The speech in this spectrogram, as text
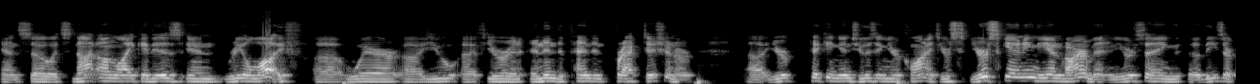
and so it's not unlike it is in real life, uh, where uh, you, if you're an, an, independent practitioner, uh, you're picking and choosing your clients. You're you're scanning the environment and you're saying uh, these are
